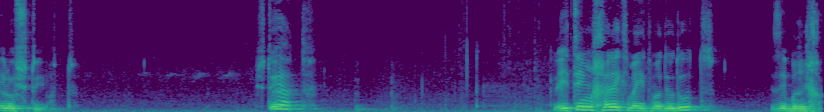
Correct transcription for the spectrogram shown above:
אלו שטויות. שטויות. לעתים חלק מההתמודדות זה בריחה.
